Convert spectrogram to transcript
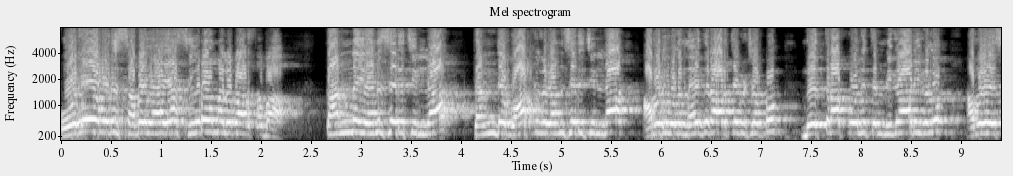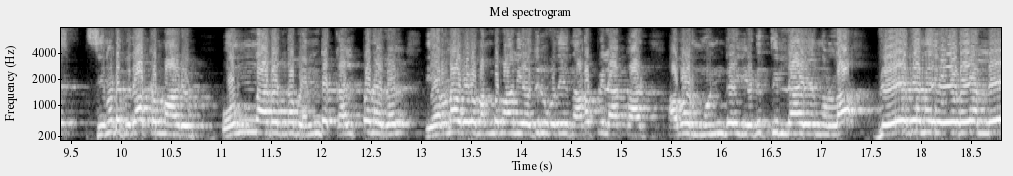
ഒരേ ഒരു സഭയായ സീറോ മലബാർ സഭ തന്നെ അനുസരിച്ചില്ല തന്റെ വാക്കുകൾ അനുസരിച്ചില്ല. അവിടെയുള്ള നേതൃത്വ ബിഷപ്പും മെത്രാപ്പോലിത്തൻ വികാരികളും അവിടെ സിനഡ് പിതാക്കന്മാരും ഒന്നടങ്കം എന്റെ കൽപ്പനകൾ എറണാകുളം അങ്കമാലി അതിരൂപതി നടപ്പിലാക്കാൻ അവർ മുൻകൈ എടുത്തില്ല എന്നുള്ള വേദനയോടെയല്ലേ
